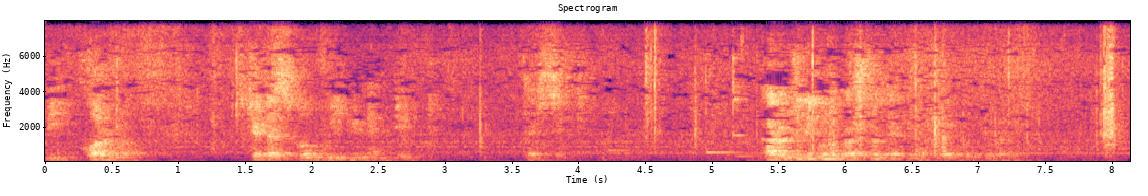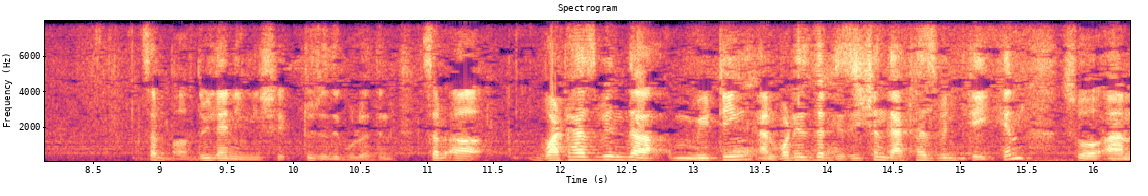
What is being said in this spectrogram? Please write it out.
be call status quo will be maintain it কারও যদি কোনো প্রশ্ন থাকে, আপনারা করতে পারেন। স্যার দুই লাইন ইংলিশে একটু যদি বলে দেন sir what has been the meeting and what is the decision that has been taken so and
